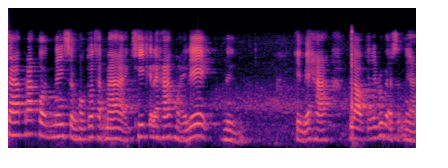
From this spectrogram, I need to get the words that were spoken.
จะปรากฏในส่วนของตัวถัดมา คลิกนะคะ หมายเลขหนึ่งเห็นไหมคะ เราจะได้รูปแบบสัญญา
